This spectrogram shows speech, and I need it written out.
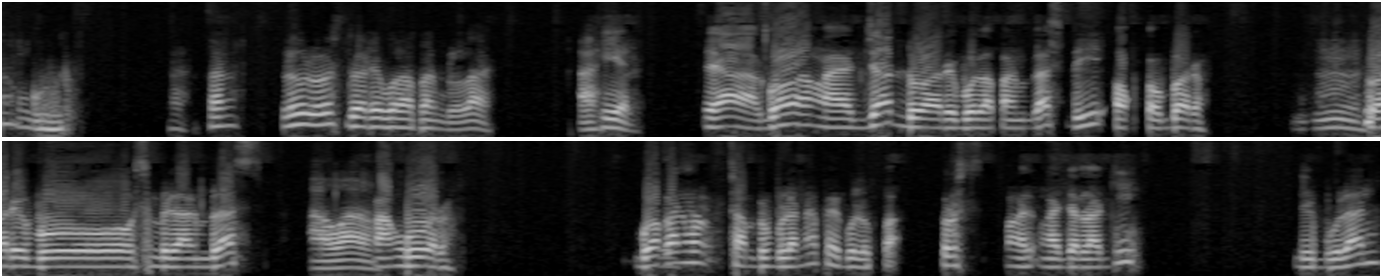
nganggur. Nah, kan lu lulus 2018 akhir. Ya, gua ngajar 2018 di Oktober. Hmm, 2019 awal. nganggur. Gua kan sampai bulan apa ya gue lupa. Terus ng- ngajar lagi di bulan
